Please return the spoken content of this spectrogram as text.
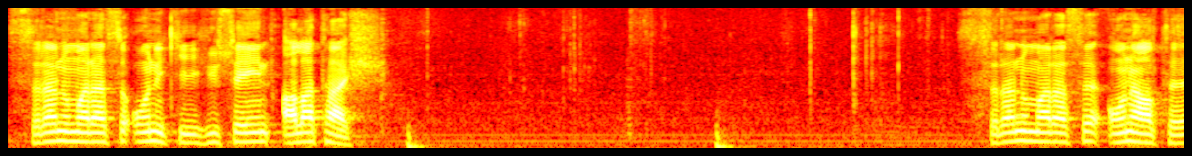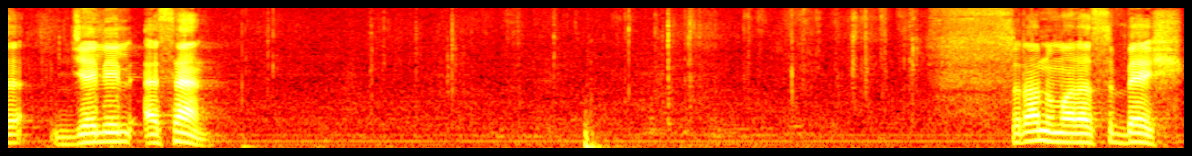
Sıra numarası 12 Hüseyin Alataş. Sıra numarası 16 Celil Esen. Sıra numarası 5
